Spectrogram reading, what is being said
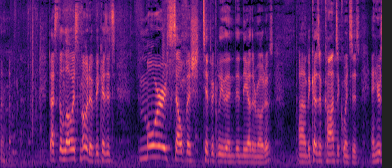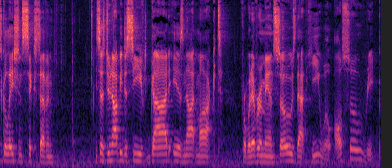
That's the lowest motive because it's more selfish typically than, than the other motives uh, because of consequences. And here's Galatians 6 7. He says, Do not be deceived. God is not mocked. For whatever a man sows, that he will also reap.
